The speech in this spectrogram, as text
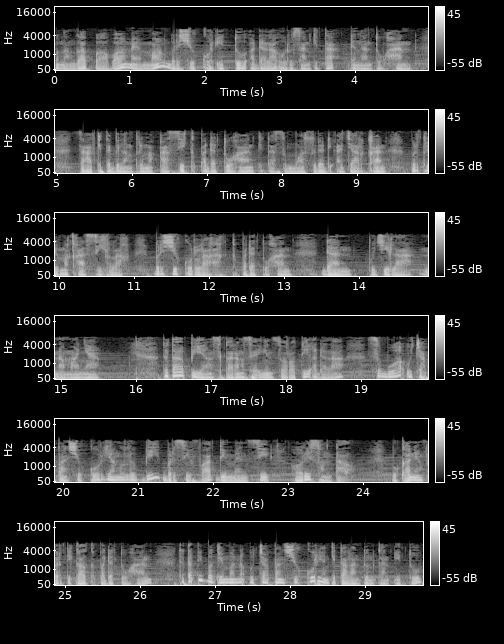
menganggap bahwa memang bersyukur itu adalah urusan kita dengan Tuhan. Saat kita bilang terima kasih kepada Tuhan, kita semua sudah diajarkan berterima kasihlah, bersyukurlah kepada Tuhan dan pujilah namanya. Tetapi yang sekarang saya ingin soroti adalah sebuah ucapan syukur yang lebih bersifat dimensi horizontal bukan yang vertikal kepada Tuhan, tetapi bagaimana ucapan syukur yang kita lantunkan itu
